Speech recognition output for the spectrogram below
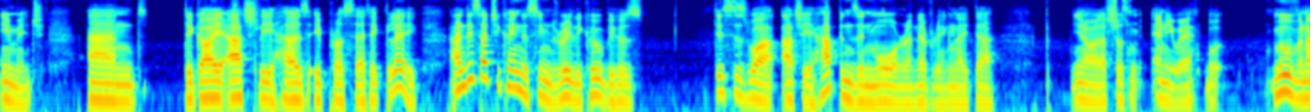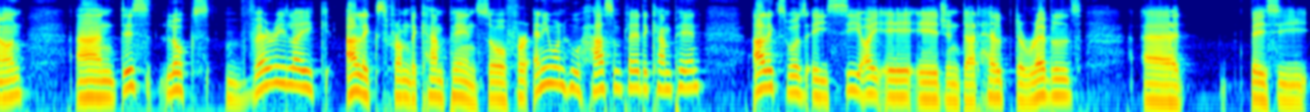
image and the guy actually has a prosthetic leg. And this actually kind of seems really cool because this is what actually happens in war and everything like that. You know, that's just anyway, but moving on. And this looks very like Alex from the campaign. So for anyone who hasn't played the campaign, Alex was a CIA agent that helped the rebels uh, basically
